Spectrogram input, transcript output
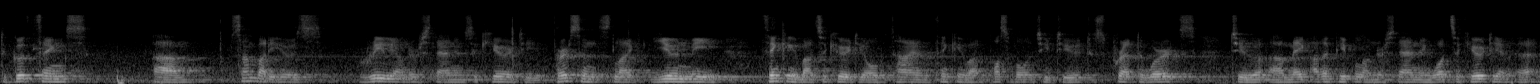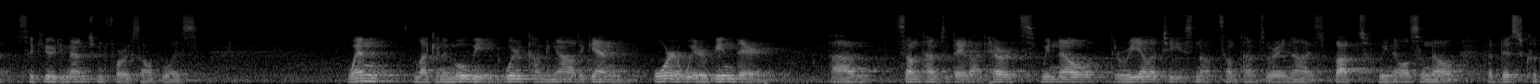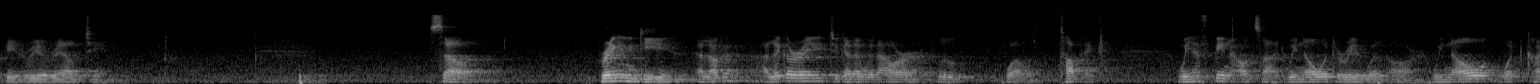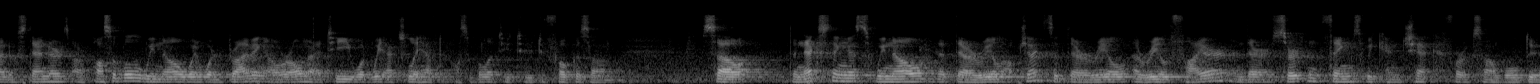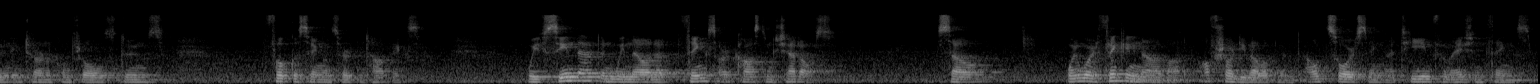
the good things. Um, somebody who's really understanding security, persons like you and me, thinking about security all the time, thinking about the possibility to, to spread the words, to uh, make other people understanding what security, uh, security management, for example, is. When, like in a movie, we're coming out again, or we've been there, um, sometimes the daylight hurts. We know the reality is not sometimes very nice, but we also know that this could be the real reality. So, bringing the allegory together with our little, well, topic we have been outside. We know what the real world are. We know what kind of standards are possible. We know when we're driving our own IT what we actually have the possibility to, to focus on. So the next thing is we know that there are real objects, that there are real, a real fire, and there are certain things we can check, for example, doing internal controls, doing focusing on certain topics. We've seen that and we know that things are casting shadows. So when we're thinking now about offshore development, outsourcing IT information things,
